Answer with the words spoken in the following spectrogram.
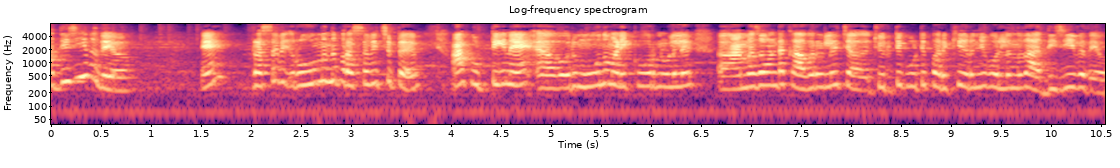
അതിജീവതയോ? ഏ? പ്രസവി റൂമിൽ നിന്ന് പ്രസവിച്ചിട്ട് ആ കുട്ടീനെ ഒരു മൂന്ന് മണിക്കൂറിനുള്ളിൽ ആമസോണിന്റെ കവറിൽ ചുരുട്ടി കൂട്ടി പെറുക്കി എറിഞ്ഞു കൊല്ലുന്നത് അതിജീവതയോ?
